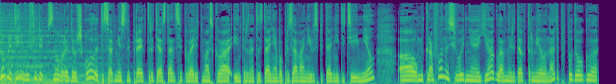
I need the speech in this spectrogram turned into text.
Добрый день, в эфире снова радиошкола. Это совместный проект радиостанции «Говорит Москва» и интернет-издание об образовании и воспитании детей «Мел». А, у микрофона сегодня я, главный редактор «Мела» Надя Попудогла.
